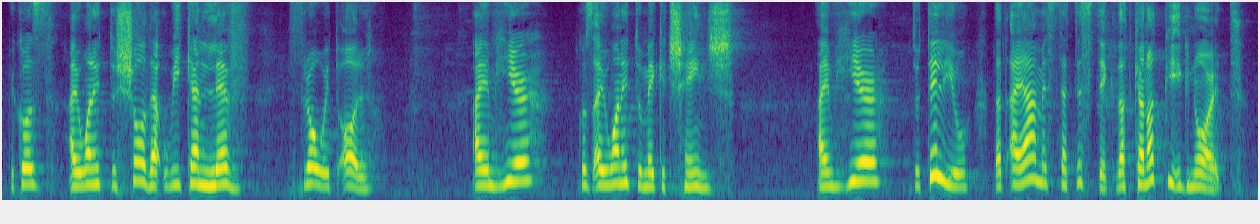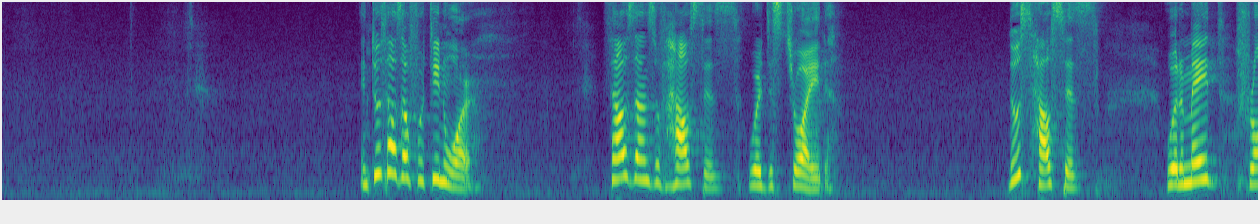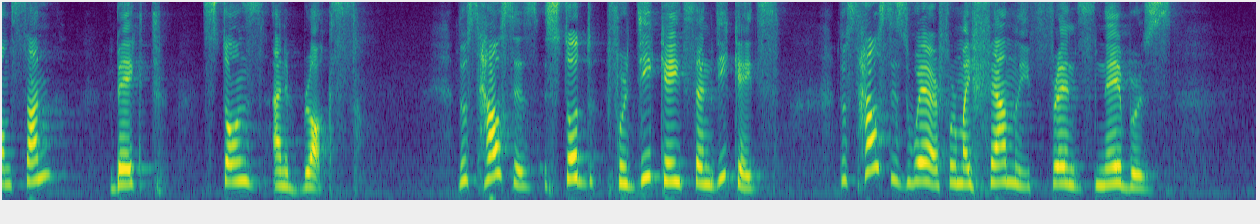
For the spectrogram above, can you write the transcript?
because I wanted to show that we can live through it all. I am here because I wanted to make a change. I am here to tell you that I am a statistic that cannot be ignored. In 2014 war, thousands of houses were destroyed. Those houses were made from sun-baked stones and blocks. Those houses stood for decades and decades. Those houses were for my family, friends, neighbors,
